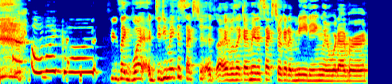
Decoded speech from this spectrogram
oh my god. She was like, "What did you make a sex joke?" I was like, "I made a sex joke at a meeting or whatever."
